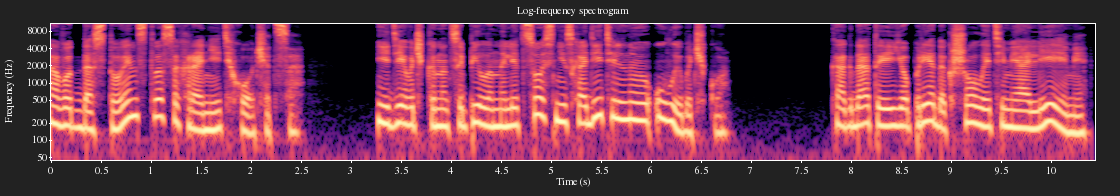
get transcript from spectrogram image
а вот достоинство сохранить хочется. И девочка нацепила на лицо снисходительную улыбочку. Когда-то ее предок шел этими аллеями,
